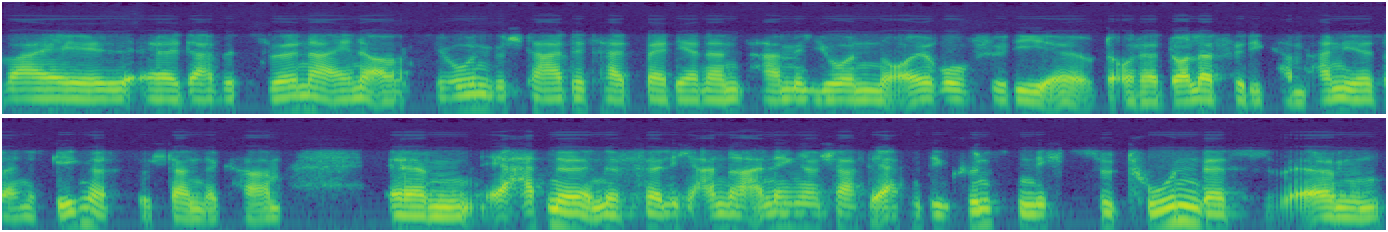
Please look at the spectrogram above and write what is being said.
weil äh, David Zwirner eine Auktion gestartet hat, bei der dann ein paar Millionen Euro für die äh, oder Dollar für die Kampagne seines Gegners zustande kam. Ähm, er hat eine, eine völlig andere Anhängerschaft, er hat mit den Künsten nichts zu tun. Das, ähm,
